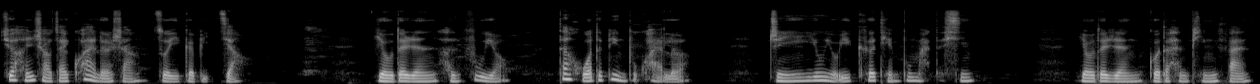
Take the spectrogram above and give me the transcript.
却很少在快乐上做一个比较。有的人很富有，但活得并不快乐，只因拥有一颗填不满的心；有的人过得很平凡，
